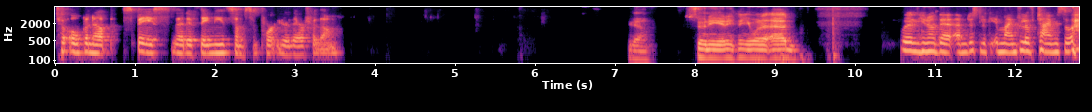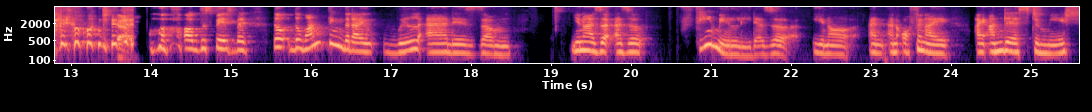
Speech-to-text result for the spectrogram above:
to open up space that if they need some support you're there for them yeah Suni anything you want to add well, you know that I'm just looking mindful of time, so I don't want to yeah. of the space. But the the one thing that I will add is, um, you know, as a as a female lead, as a you know, and and often I I underestimate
